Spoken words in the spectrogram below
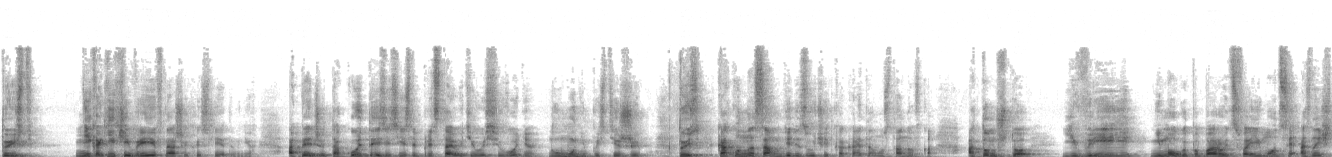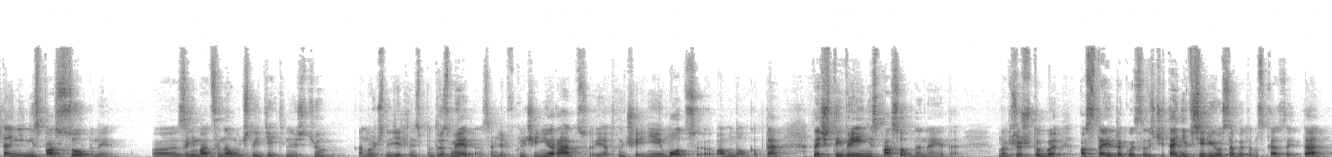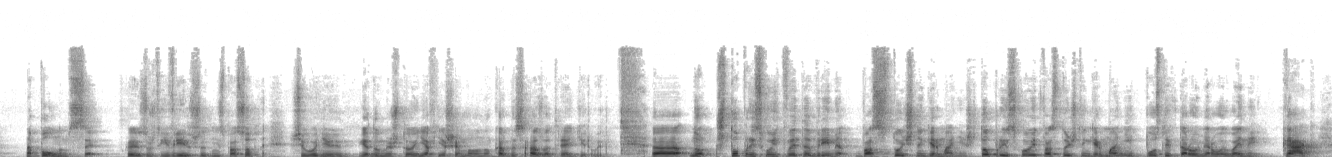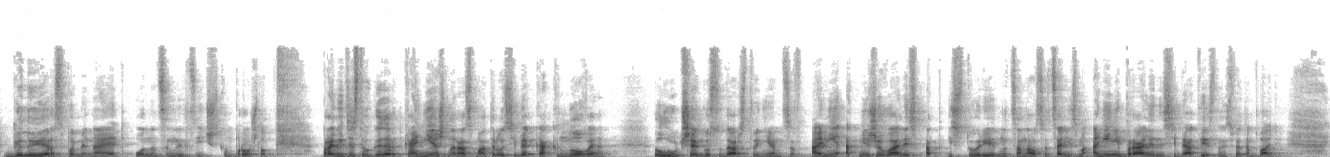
То есть Никаких евреев в наших исследованиях. Опять же, такой тезис, если представить его сегодня, ну уму непостижим. То есть, как он на самом деле звучит, какая там установка? О том, что евреи не могут побороть свои эмоции, а значит, они не способны э, заниматься научной деятельностью, а научная деятельность подразумевает, на самом деле, включение рацию и отключение эмоций во многом, да? Значит, евреи не способны на это. Но вообще, чтобы поставить такое сочетание, всерьез об этом сказать, да, на полном сет сказать, что евреи что-то не способны, сегодня я думаю, что Яв Ешема, он как бы сразу отреагирует. А, но что происходит в это время в Восточной Германии? Что происходит в Восточной Германии после Второй мировой войны? Как ГДР вспоминает о националистическом прошлом? Правительство ГДР, конечно, рассматривало себя как новое, лучшее государство немцев. Они отмежевались от истории национал-социализма. Они не брали на себя ответственность в этом плане.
